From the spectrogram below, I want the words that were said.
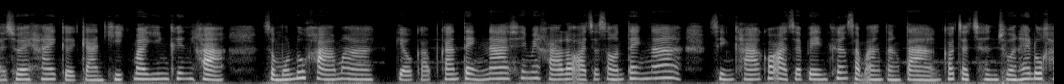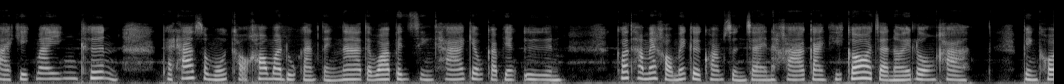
ะช่วยให้เกิดการคลิกมากยิ่งขึ้นค่ะ สมมุติลูกค้ามาเกี่ยวกับการแต่งหน้าใช่ไหมคะ เราอาจจะสอนแต่งหน้า สินค้าก็อาจจะเป็นเครื่องสำอางต่างๆ ก็จะเชิญชวนให้ลูกค้าคลิกมากยิ่งขึ้น แต่ถ้าสมมุติเขาเข้ามาดูการแต่งหน้า แต่ว่าเป็นสินค้าเกี่ยวกับอย่างอื่น ก็ทำให้เขาไม่เกิดความสนใจนะคะ การคลิกก็จะน้อยลงค่ะเป็นข้อ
